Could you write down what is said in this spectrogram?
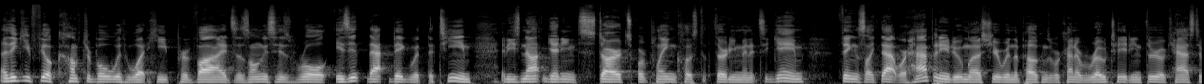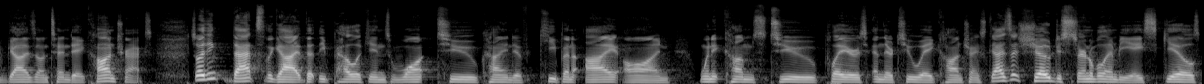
I think you'd feel comfortable with what he provides as long as his role isn't that big with the team and he's not getting starts or playing close to 30 minutes a game things like that were happening to him last year when the Pelicans were kind of rotating through a cast of guys on 10 day contracts. So I think that's the guy that the Pelicans want to kind of keep an eye on when it comes to players and their two way contracts. Guys that show discernible NBA skills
